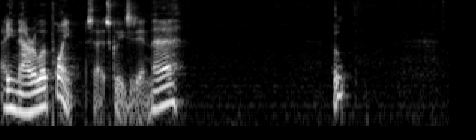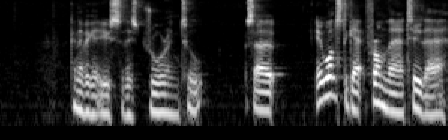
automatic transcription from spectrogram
a narrower point. So it squeezes in there. Oh can never get used to this drawing tool. So it wants to get from there to there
